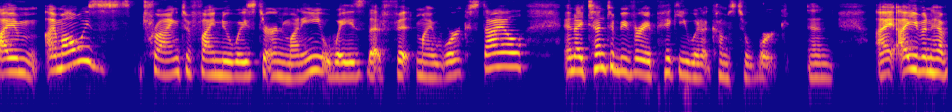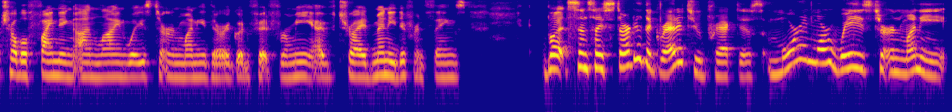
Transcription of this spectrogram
I'm I'm always trying to find new ways to earn money, ways that fit my work style, and I tend to be very picky when it comes to work. And I, I even have trouble finding online ways to earn money that are a good fit for me. I've tried many different things, but since I started the gratitude practice, more and more ways to earn money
